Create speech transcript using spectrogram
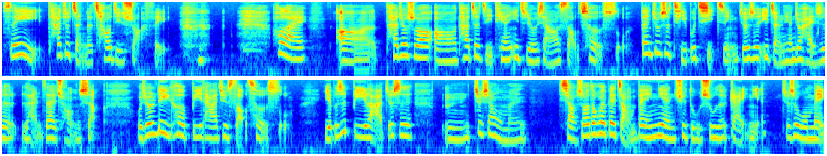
所以他就整个超级耍废。后来啊，他就说哦，他这几天一直有想要扫厕所，但就是提不起劲，就是一整天就还是懒在床上。我就立刻逼他去扫厕所，也不是逼啦，就是嗯，就像我们。小时候都会被长辈念去读书的概念，就是我每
